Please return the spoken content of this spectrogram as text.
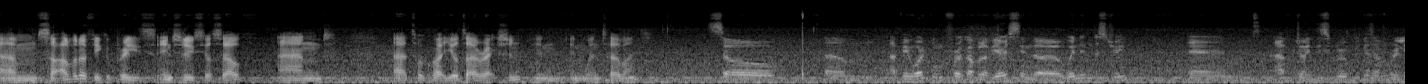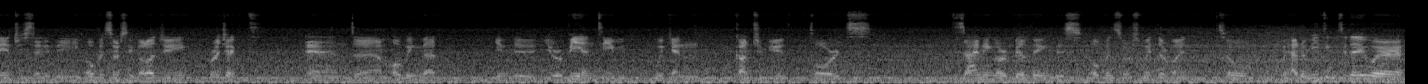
Um, so Alvaro, if you could please introduce yourself and uh, talk about your direction in, in wind turbines. So, um, I've been working for a couple of years in the wind industry, and I've joined this group because I'm really interested in the open source ecology project, and uh, I'm hoping that in the European team we can contribute towards designing or building this open source wind turbine. So we had a meeting today where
